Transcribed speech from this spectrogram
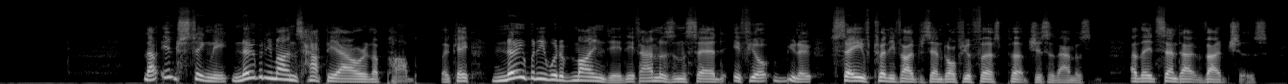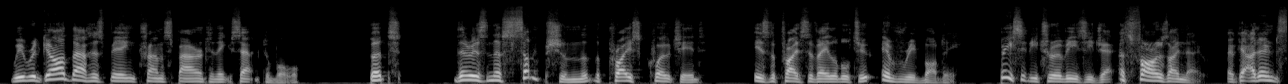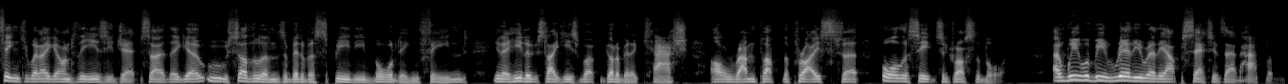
Now, interestingly, nobody minds happy hour in a pub. Okay, nobody would have minded if Amazon said, if you're, you know, save 25% off your first purchase at Amazon, and they'd sent out vouchers. We regard that as being transparent and acceptable, but there is an assumption that the price quoted is the price available to everybody. Basically true of EasyJet, as far as I know. Okay, I don't think when I go onto the EasyJet site, they go, ooh, Sutherland's a bit of a speedy boarding fiend. You know, he looks like he's got a bit of cash. I'll ramp up the price for all the seats across the board. And we would be really, really upset if that happened.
